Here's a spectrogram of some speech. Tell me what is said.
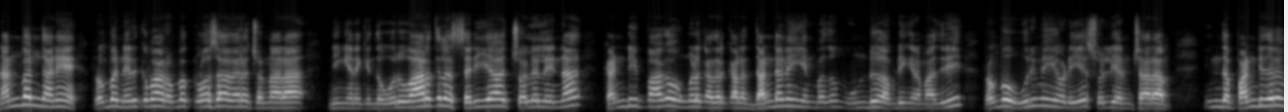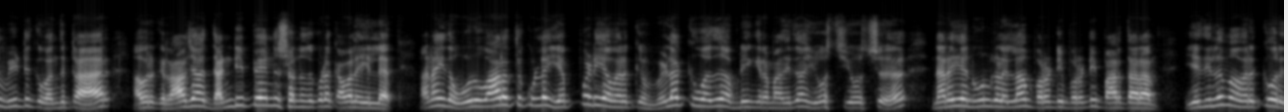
நண்பன் தானே? ரொம்ப நெருக்கமா ரொம்ப க்ளோஸாக வேற சொன்னாரா? நீங்க எனக்கு இந்த ஒரு வாரத்தில் சரியா சொல்லலைன்னா கண்டிப்பாக உங்களுக்கு அதற்கான தண்டனை என்பதும் உண்டு அப்படிங்கிற மாதிரி ரொம்ப உரிமையோடையே சொல்லி அனுப்பிச்சாராம். இந்த பண்டிதரும் வீட்டுக்கு வந்துட்டார். அவருக்கு ராஜா தண்டிப்பேன்னு சொன்னது கூட கவலை இல்லை. ஆனா இந்த ஒரு வாரத்துக்குள்ள எப்படி அவருக்கு விளக்குவது அப்படிங்கிற மாதிரி தான் யோசிச்சு யோசிச்சு நிறைய நூல்கள் எல்லாம் புரட்டி புரட்டி பார்த்தாராம். எதிலும் அவருக்கு ஒரு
